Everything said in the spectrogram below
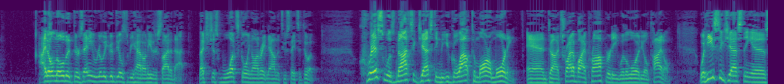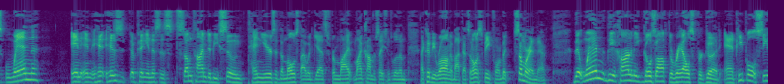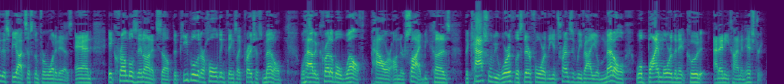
I don't know that there's any really good deals to be had on either side of that. That's just what's going on right now in the two states that do it. Chris was not suggesting that you go out tomorrow morning and uh, try to buy property with a allodial title. What he's suggesting is when, in, in his opinion, this is sometime to be soon, 10 years at the most, I would guess, from my, my conversations with him. I could be wrong about that, so I don't speak for him, but somewhere in there that when the economy goes off the rails for good and people see this fiat system for what it is and it crumbles in on itself, the people that are holding things like precious metal will have incredible wealth power on their side because the cash will be worthless. Therefore, the intrinsically valuable metal will buy more than it could at any time in history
